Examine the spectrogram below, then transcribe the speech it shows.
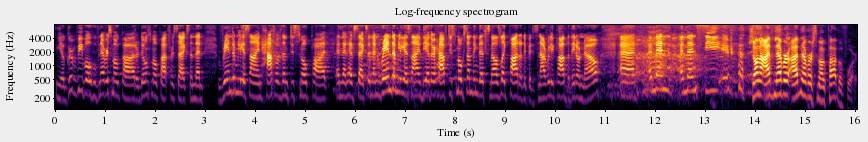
you know group of people who've never smoked pot or don't smoke pot for sex, and then randomly assign half of them to smoke pot and then have sex, and then randomly assign the other half to smoke something that smells like pot, but it's not really pot, but they don't know, and and then and then see if Zhana, I've never I've never smoked pot before.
